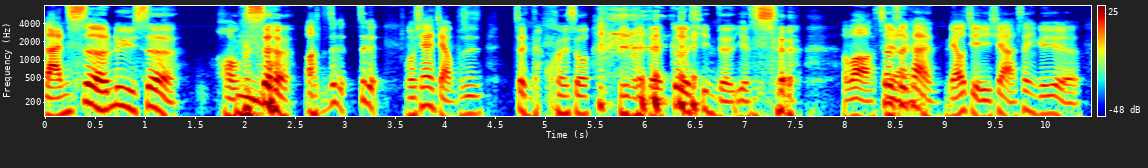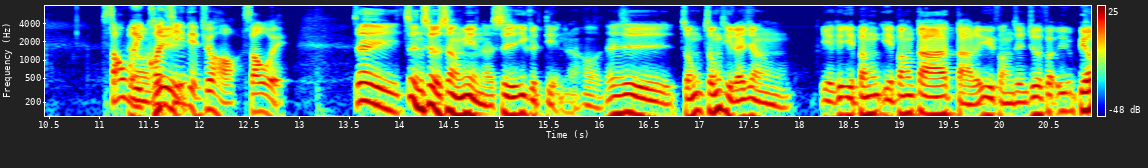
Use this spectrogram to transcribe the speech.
蓝色、绿色、红色、嗯、啊？这个这个，我现在讲不是正党，我是说你们的个性的颜色，好不好？测测看，了解一下，剩一个月了，稍微关心一点就好，稍微。在政策上面呢是一个点，然后但是总总体来讲也也帮也帮大家打了预防针，就是不要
